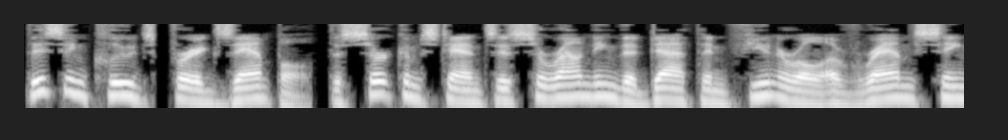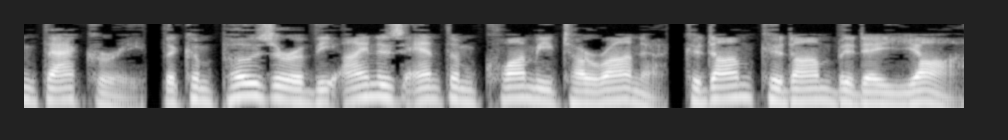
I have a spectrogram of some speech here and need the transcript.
This includes, for example, the circumstances surrounding the death and funeral of Ram Singh Thakur, the composer of the INA's anthem Qawmi Tarana, Kadam Kadam Bade Ya.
